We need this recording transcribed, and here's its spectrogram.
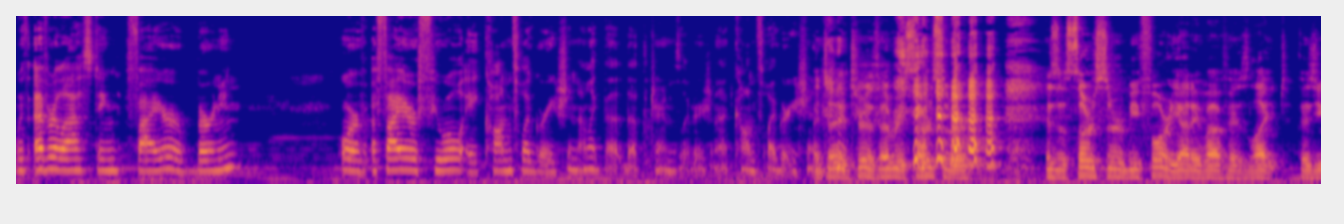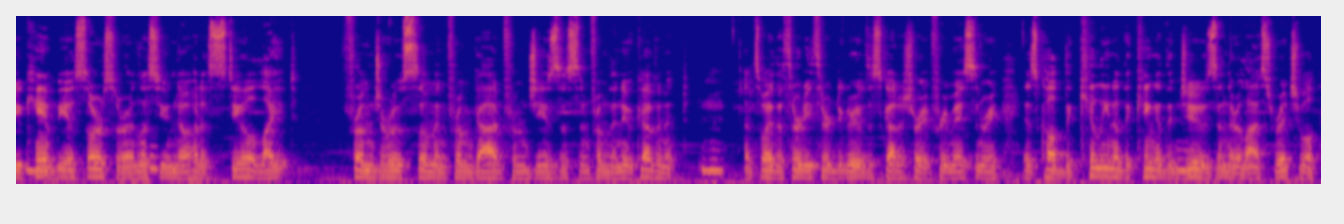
with everlasting fire or burning? Or a fire fuel, a conflagration. I like that, that transliteration, a conflagration. I tell you the truth, every sorcerer is a sorcerer before Yadevav's light. Because you can't be a sorcerer unless you know how to steal light from Jerusalem and from God, from Jesus, and from the New Covenant. Mm-hmm. That's why the 33rd degree of the Scottish Rite Freemasonry is called the killing of the King of the mm-hmm. Jews in their last ritual.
